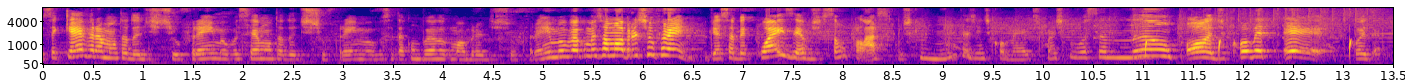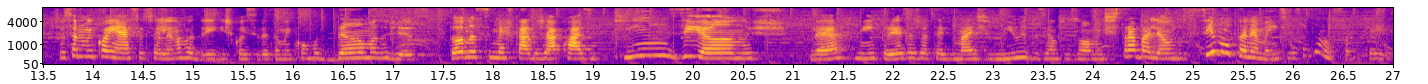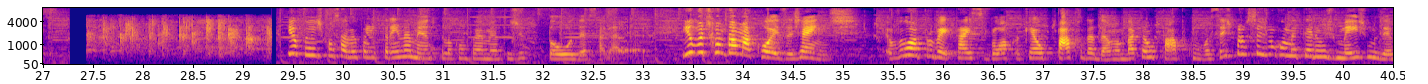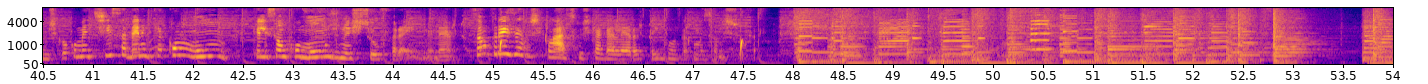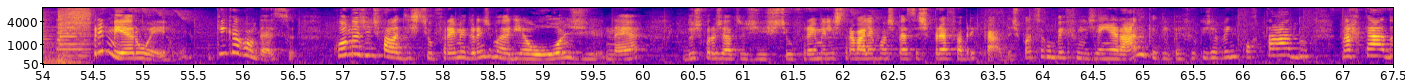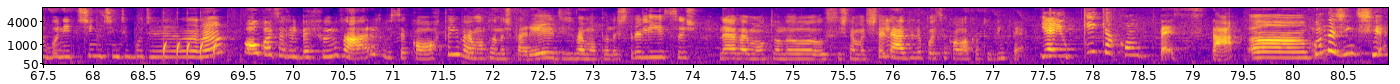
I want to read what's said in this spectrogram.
Você quer virar montador de steel frame, ou você é montador de steel frame, ou você tá acompanhando alguma obra de steel frame, ou vai começar uma obra de steel frame. E quer saber quais erros que são clássicos, que muita gente comete, mas que você não pode cometer. Pois é. Se você não me conhece, eu sou Helena Rodrigues, conhecida também como Dama do Gesso. Tô nesse mercado já há quase 15 anos, né? Minha empresa já teve mais de 1.200 homens trabalhando simultaneamente. Você tem noção do que é isso? Responsável pelo treinamento, pelo acompanhamento de toda essa galera. E eu vou te contar uma coisa, gente. Eu vou aproveitar esse bloco aqui, é o papo da dama, bater um papo com vocês para vocês não cometerem os mesmos erros que eu cometi e saberem que é comum, que eles são comuns no steel frame, né? São três erros clássicos que a galera tem quando tá começando o steel frame. Primeiro erro. O que que acontece? Quando a gente fala de steel frame, a grande maioria hoje, né, dos projetos de steel frame, eles trabalham com as peças pré-fabricadas. Pode ser com perfil engenheirado, que é aquele perfil que já vem cortado, marcado, bonitinho, tinta né? ou pode ser aquele perfil em vara, que você corta e vai montando as paredes, vai montando as treliças, né, vai montando o sistema de telhado e depois você coloca tudo em pé. E aí, o que que acontece, tá? Um, quando a gente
